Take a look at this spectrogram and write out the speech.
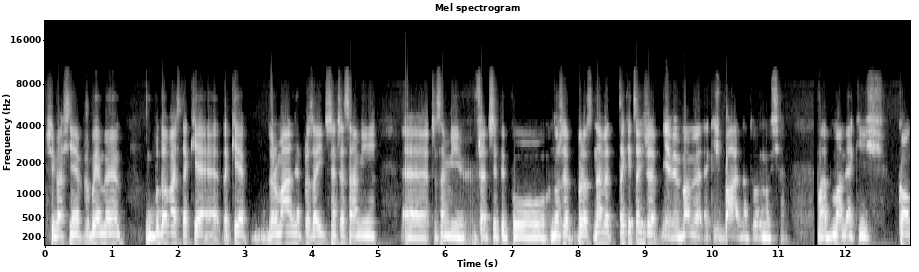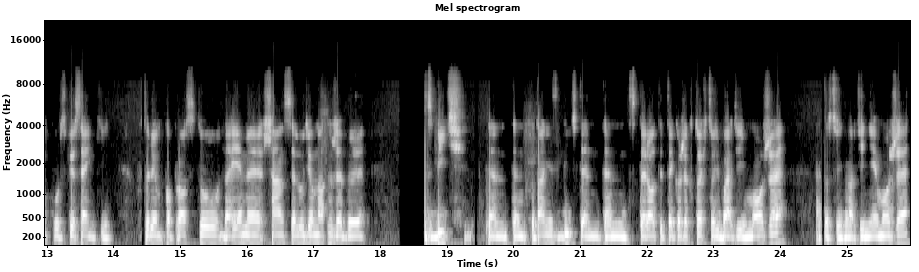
Czyli właśnie próbujemy budować takie, takie normalne, prozaiczne czasami e, czasami rzeczy typu, no że po prostu nawet takie coś, że nie wiem, mamy jakiś bal na turnusie, albo mamy jakiś konkurs piosenki, w którym po prostu dajemy szansę ludziom na to, żeby zbić ten, ten totalnie zbić ten, ten stereotyp tego, że ktoś coś bardziej może, a ktoś coś bardziej nie może.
